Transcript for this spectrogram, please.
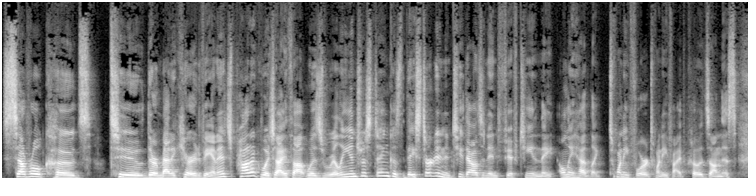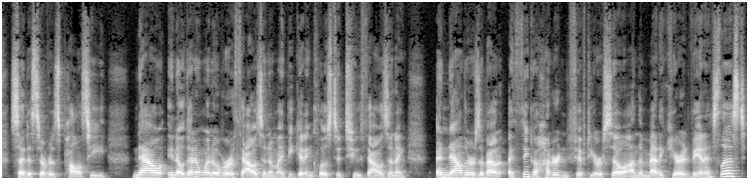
several codes to their Medicare Advantage product, which I thought was really interesting because they started in 2015 and they only had like 24 or 25 codes on this site of service policy. Now, you know, then it went over a thousand. It might be getting close to 2,000. I, and now there's about i think 150 or so on the medicare advantage list.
